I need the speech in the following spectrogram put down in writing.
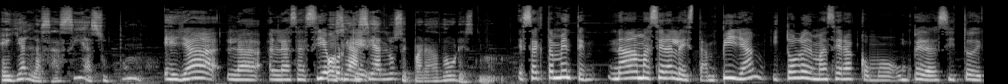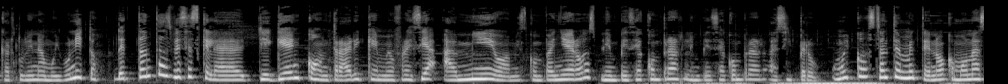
Ella las hacía, supongo. Ella la- las hacía o porque... sea, hacían los separadores, ¿no? Exactamente, nada más era la estampilla y todo lo demás era como un pedacito de cartulina muy bonito. De tantas veces que la llegué a encontrar y que me ofrecía a mí o a mis compañeros, le empecé a comprar, le empecé a comprar así, pero muy constantemente, ¿no? Como unas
